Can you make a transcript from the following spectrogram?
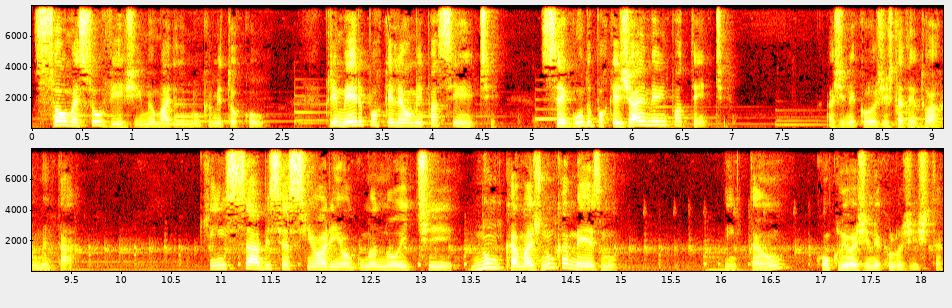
Sou, mas sou virgem. Meu marido nunca me tocou. Primeiro, porque ele é homem paciente. Segundo, porque já é meio impotente. A ginecologista tentou argumentar. Quem sabe se a senhora em alguma noite. Nunca, mas nunca mesmo. Então, concluiu a ginecologista.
